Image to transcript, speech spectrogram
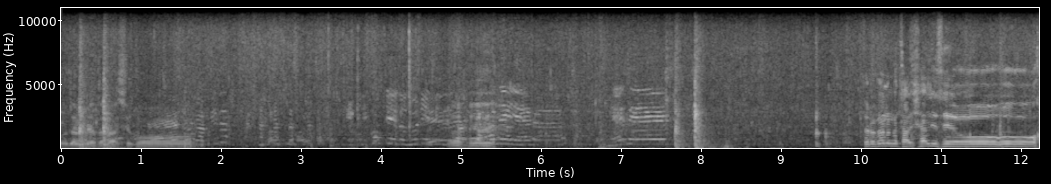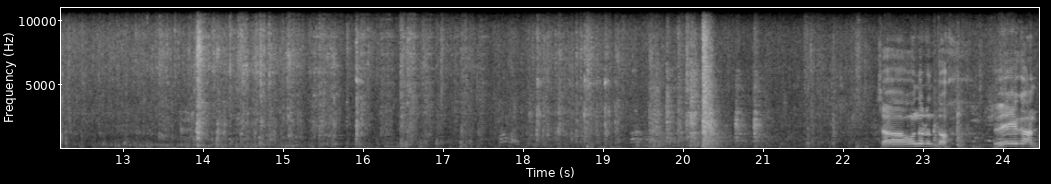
포장 배달하시고. 눈이 예, 들어가는 거 잘 살리세요. 자, 오늘은 또 외관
